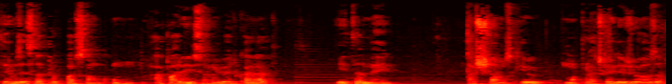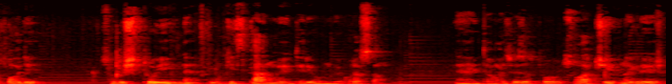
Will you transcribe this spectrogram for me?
temos essa preocupação com a aparência ao invés do caráter. e também achamos que uma prática religiosa pode substituir né, o que está no meu interior, no meu coração. É, então, às vezes eu tô, sou ativo na igreja,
